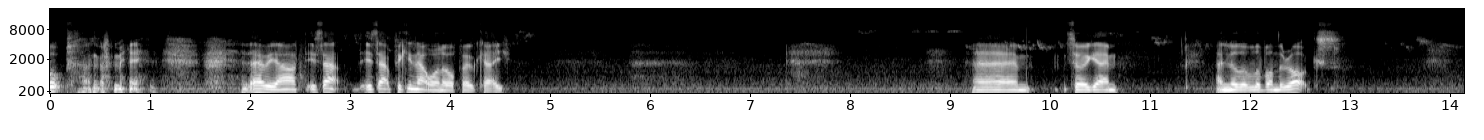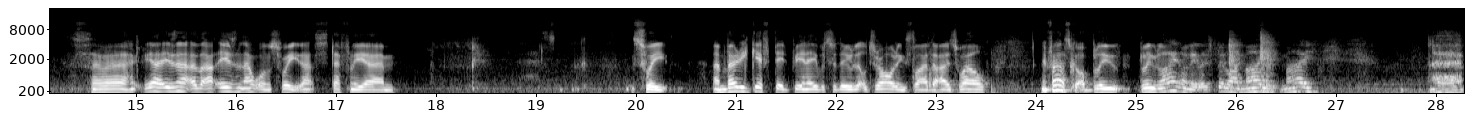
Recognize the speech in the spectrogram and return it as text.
oh, hang on a minute, there we are, is that, is that picking that one up okay? Um, so again, another love on the rocks. So uh, yeah, isn't that, that isn't that one sweet? That's definitely um, sweet. I'm very gifted being able to do little drawings like that as well. In fact, it's got a blue blue line on it. It's a bit like my my uh,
